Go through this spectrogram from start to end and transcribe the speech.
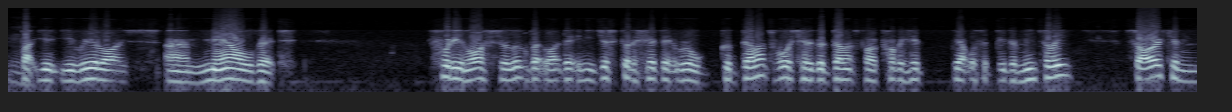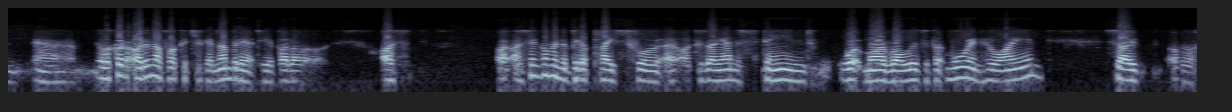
Mm. But you, you realise um, now that footy and life is a little bit like that, and you just got to have that real good balance. I've always had a good balance, but I probably had dealt with it better mentally. So I reckon, um, look, I don't know if I could check a number out here, but I, I, I think I'm in a better place for because uh, I understand what my role is a bit more and who I am. So, oh,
